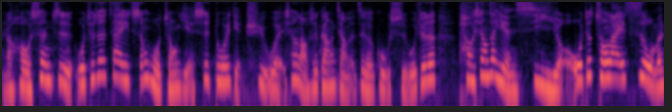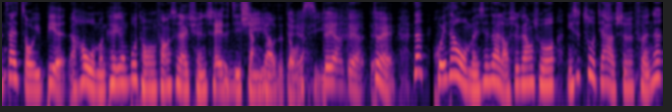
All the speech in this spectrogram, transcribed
嗯然后甚至我觉得在生活中也是多一点趣味。像老师刚刚讲的这个故事，我觉得好像在演戏哦。我就从来一次，我们再走一遍，然后我们可以用不同的方式来诠释自己想要的东西。对呀、对呀、对那回到我们现在，老师刚刚说你是作家的身份，那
